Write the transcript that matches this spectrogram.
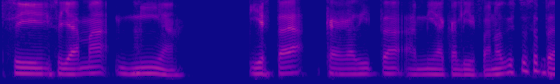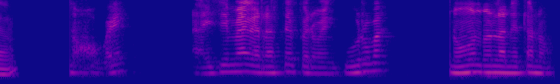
Sí, se llama Mia y está cagadita a Mia Khalifa. ¿No has visto ese pedo? No, güey. Ahí sí me agarraste, pero en curva. No, no, la neta no.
